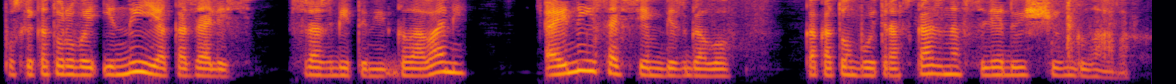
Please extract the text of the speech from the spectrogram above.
после которого иные оказались с разбитыми головами, а иные совсем без голов, как о том будет рассказано в следующих главах.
